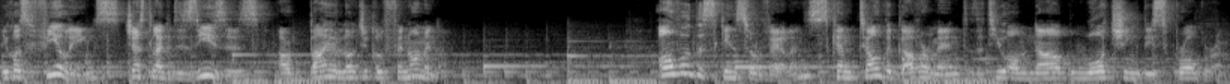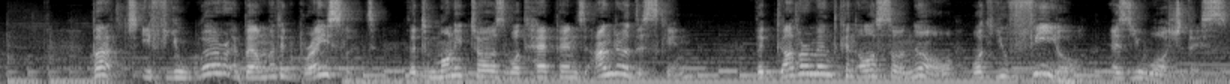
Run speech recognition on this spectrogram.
Because feelings, just like diseases, are biological phenomena. Over the skin surveillance can tell the government that you are now watching this program. But if you wear a biometric bracelet that monitors what happens under the skin, the government can also know what you feel as you watch this.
